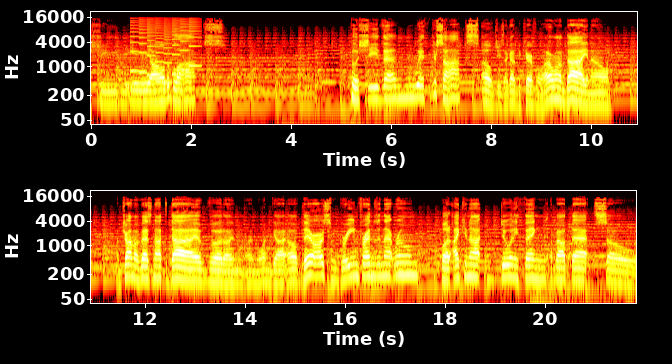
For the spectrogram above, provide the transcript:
Pushy all the blocks. Pushy them with your socks. Oh, geez, I gotta be careful. I don't want to die, you know. I'm trying my best not to die, but I'm I'm one guy. Oh, there are some green friends in that room, but I cannot do anything about that, so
